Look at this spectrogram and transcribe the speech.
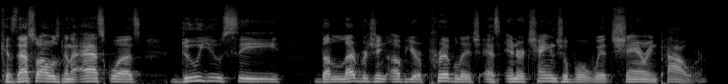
Cuz that's what I was going to ask was, do you see the leveraging of your privilege as interchangeable with sharing power?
